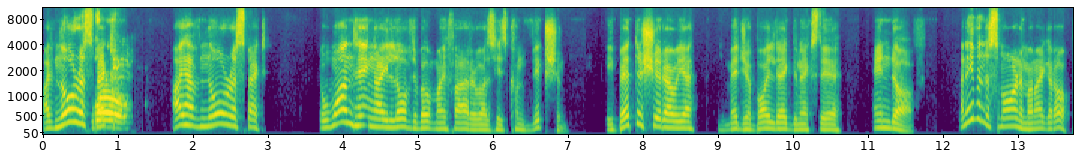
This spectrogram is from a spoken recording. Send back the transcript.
I've no respect. Whoa. I have no respect. The one thing I loved about my father was his conviction. He bet the shit out of you. He made you a boiled egg the next day. End of. And even this morning when I got up,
